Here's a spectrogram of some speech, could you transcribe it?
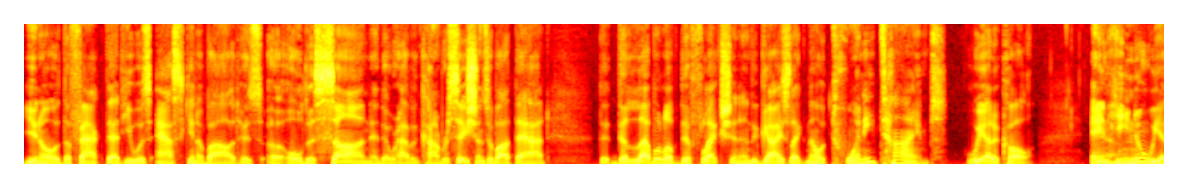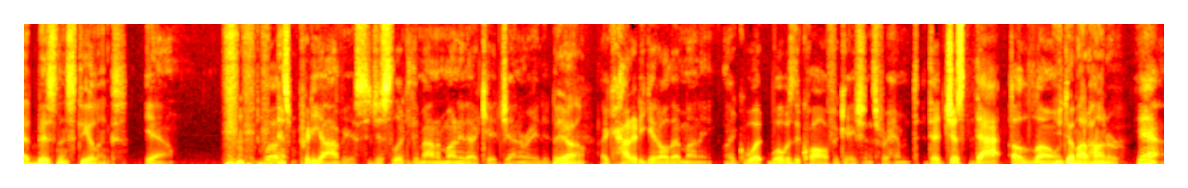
you know, the fact that he was asking about his uh, oldest son, and they were having conversations about that. The, the level of deflection, and the guy's like, "No, 20 times we had a call, and he knew we had business dealings." yeah. well, it's pretty obvious. to Just look at the amount of money that kid generated. Yeah. Like, how did he get all that money? Like, what what was the qualifications for him? That just that alone. You talking about Hunter? yeah,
